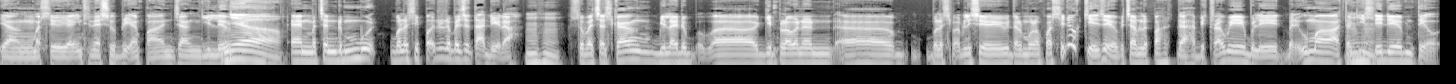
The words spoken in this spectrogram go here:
yang masa yang international break yang panjang gila. Yeah. And macam the mood bola sepak tu dah macam tak ada dah. Mhm. So macam sekarang bila ada uh, game perlawanan uh, bola sepak Malaysia dalam bulan puasa ni okey je. Macam lepas dah habis terawih boleh balik rumah atau Mhm. pergi stadium tengok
